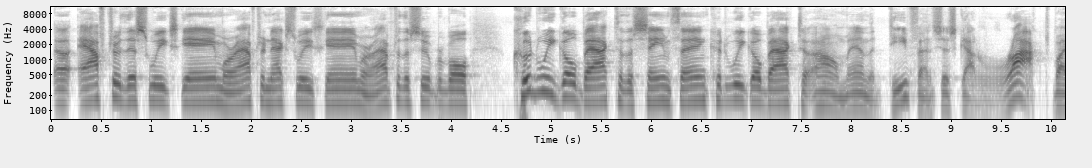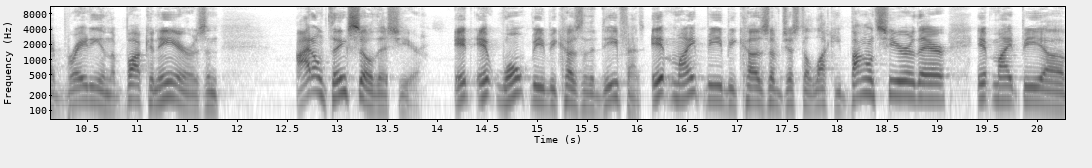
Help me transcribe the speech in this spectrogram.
uh, after this week's game or after next week's game or after the Super Bowl, could we go back to the same thing? Could we go back to, oh man, the defense just got rocked by Brady and the Buccaneers? And I don't think so this year. It it won't be because of the defense. It might be because of just a lucky bounce here or there. It might be a,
